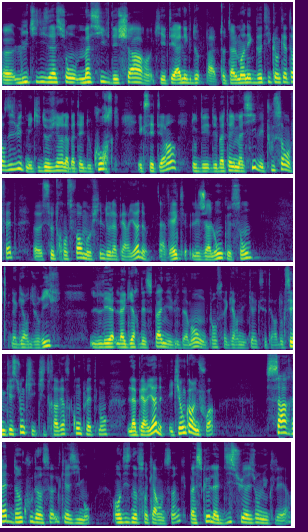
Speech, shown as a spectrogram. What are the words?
euh, l'utilisation massive des chars, qui était pas totalement anecdotique en 14-18, mais qui devient la bataille de Kursk, etc. Donc des, batailles massives, et tout ça, en fait, euh, se transforme au fil de la période, avec les jalons que sont la guerre du Rif, la guerre d'Espagne, évidemment, on pense à Guernica, etc. Donc c'est une question qui, qui traverse complètement la période, et qui, encore une fois, s'arrête d'un coup d'un seul, quasiment, en 1945 parce que la dissuasion nucléaire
